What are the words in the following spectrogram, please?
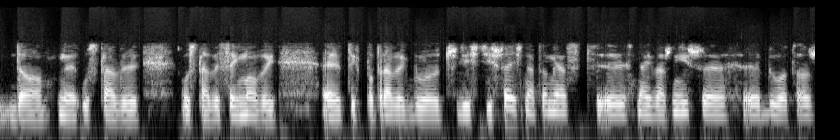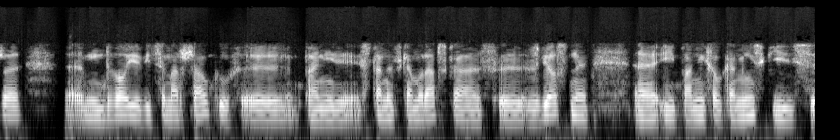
do ustawy, ustawy sejmowej. E, tych poprawek było 36, natomiast e, najważniejsze było to, że dwoje wicemarszałków, pani Stanecka-Morawska z, z Wiosny i pan Michał Kamiński z,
